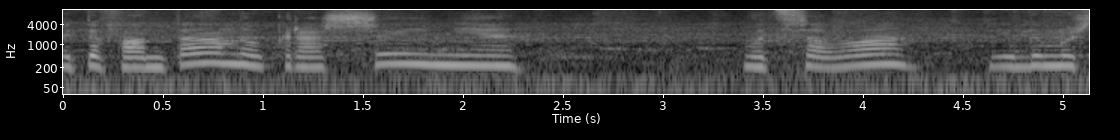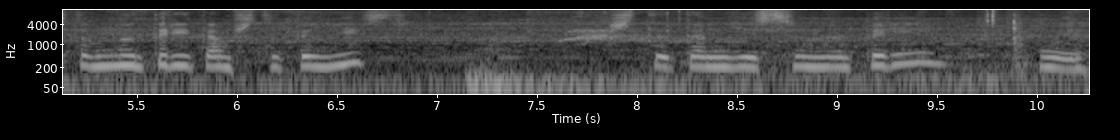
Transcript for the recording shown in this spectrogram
Это фонтан, украшения. Вот сова. Я думаю, что внутри там что-то есть. Что там есть внутри. Ой,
